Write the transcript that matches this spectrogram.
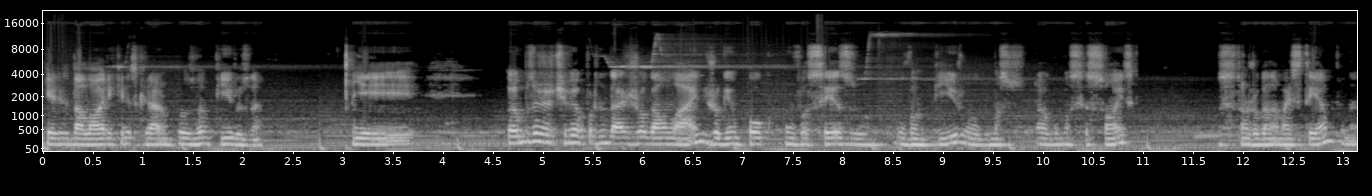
que da lore que eles criaram para os vampiros, né? E ambos eu já tive a oportunidade de jogar online, joguei um pouco com vocês o, o Vampiro, algumas, algumas sessões, vocês estão jogando há mais tempo, né?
